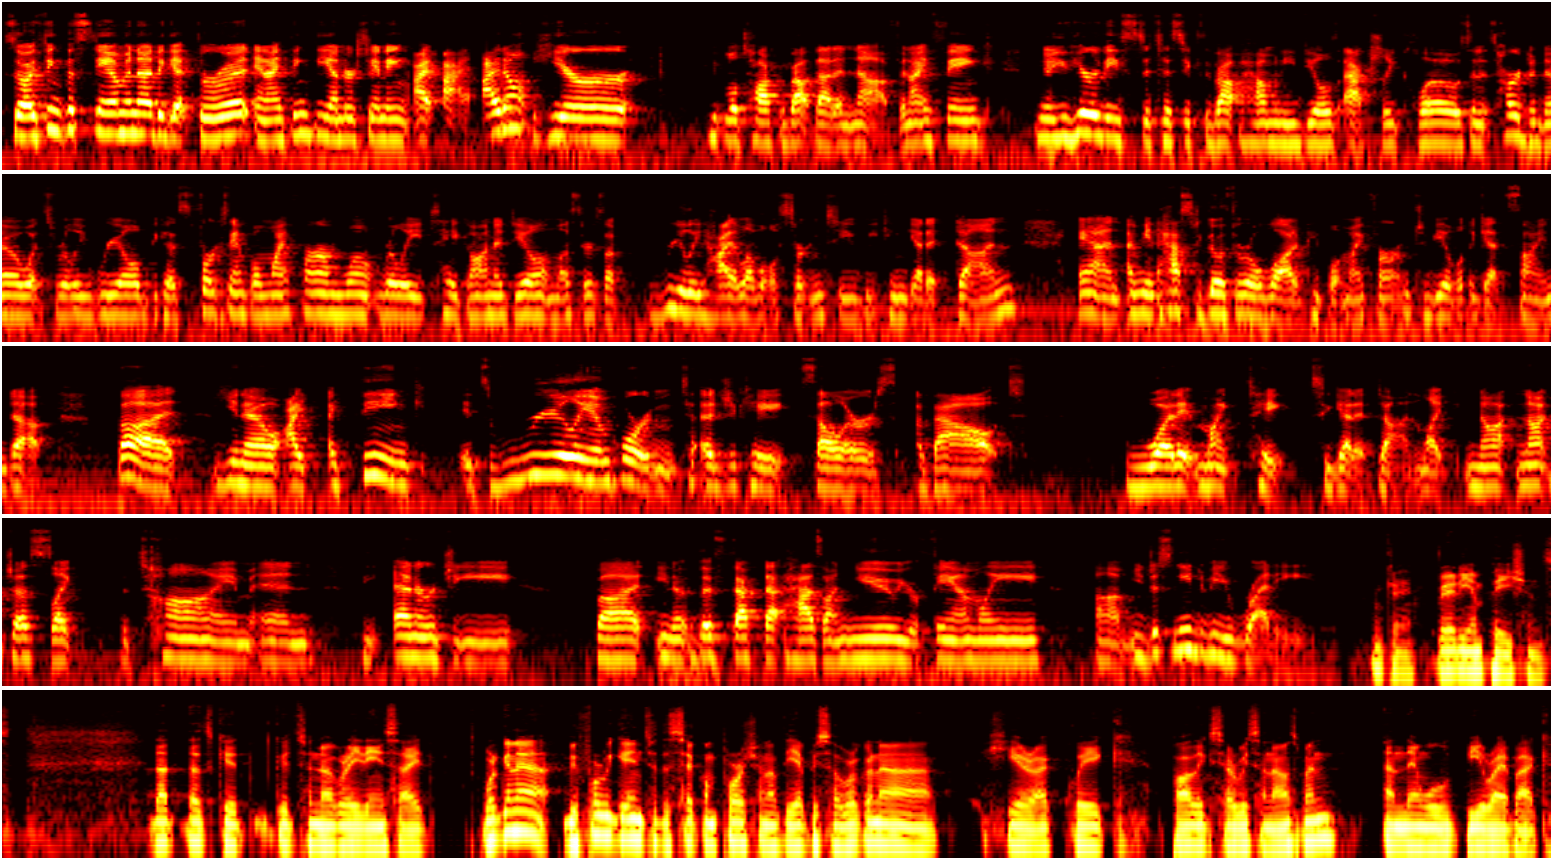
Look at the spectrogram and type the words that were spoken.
So I think the stamina to get through it, and I think the understanding. I, I, I don't hear people talk about that enough. And I think, you know, you hear these statistics about how many deals actually close, and it's hard to know what's really real because, for example, my firm won't really take on a deal unless there's a really high level of certainty we can get it done. And I mean, it has to go through a lot of people at my firm to be able to get signed up. But, you know, I, I think it's really important to educate sellers about what it might take to get it done. Like not not just like the time and the energy but you know the effect that has on you, your family. Um, you just need to be ready. Okay, ready and patience. That that's good. Good to know. Great insight. We're gonna before we get into the second portion of the episode, we're gonna hear a quick public service announcement, and then we'll be right back.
